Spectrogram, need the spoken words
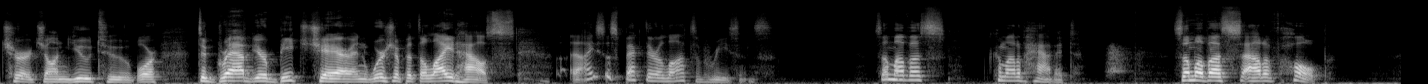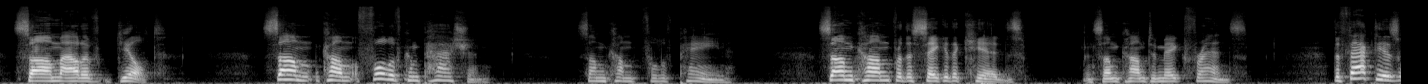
Church on YouTube or to grab your beach chair and worship at the lighthouse. I suspect there are lots of reasons. Some of us come out of habit. Some of us out of hope, some out of guilt. Some come full of compassion, some come full of pain. Some come for the sake of the kids, and some come to make friends. The fact is,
